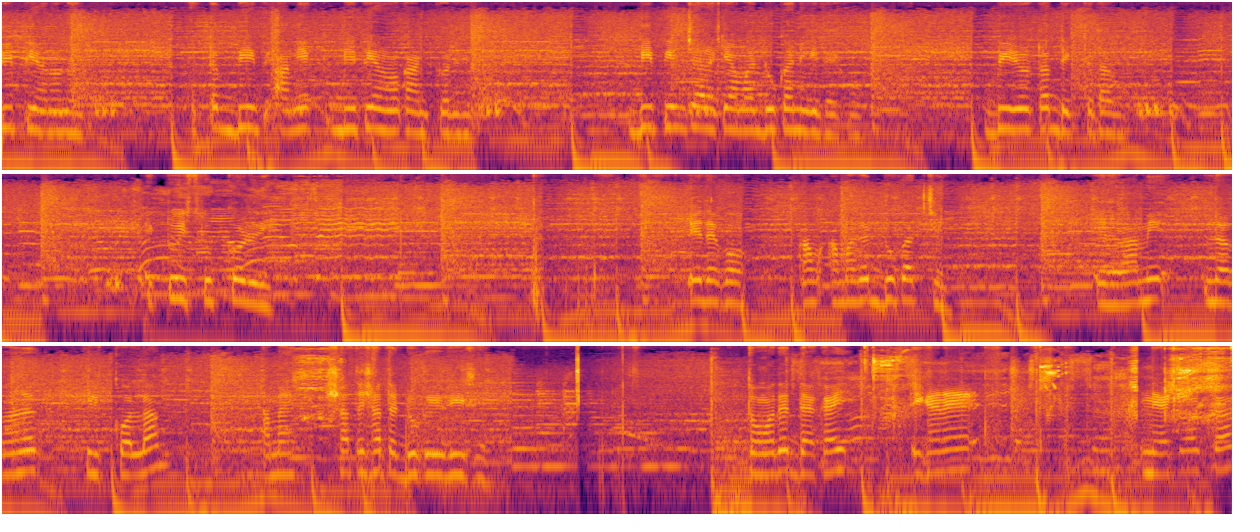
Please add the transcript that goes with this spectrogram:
বিপিএনও নেই। একটা বিপি, আমি একটা বিপিএনও কানেক্ট করি বিপিএন ছাড়া কি আমার ঢুকানি কি দেখো? ভিডিওটা দেখতে থাকো। একটু স্কুপ করে দিই। এ দেখো আম- আমাকে ঢুকাচ্ছে এবার আমি লাগানো ক্লিক করলাম আমার সাথে সাথে ঢুকিয়ে দিয়েছে। তোমাদের দেখাই, এখানে নেটওয়ার্কটা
